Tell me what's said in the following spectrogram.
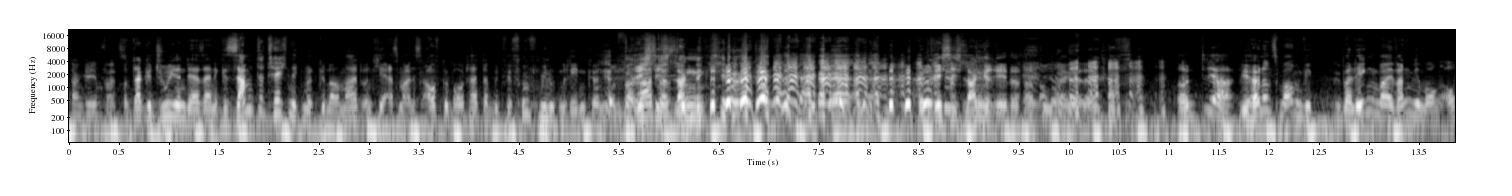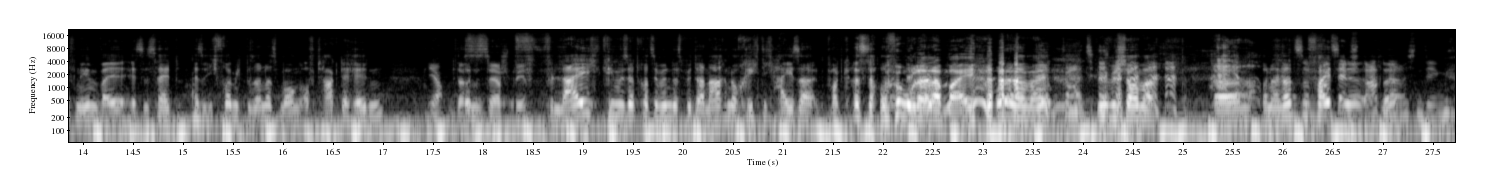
Danke ebenfalls. und danke Julian, der seine gesamte Technik mitgenommen hat und hier erstmal alles aufgebaut hat, damit wir fünf Minuten reden können. Und Verrat richtig lang, und richtig lang geredet hat. Und ja, wir hören uns morgen. Wir überlegen mal, wann wir morgen aufnehmen, weil es ist halt, also ich freue mich besonders morgen auf Tag der Helden. Ja, das Und ist sehr spät. Vielleicht kriegen wir es ja trotzdem hin, dass wir danach noch richtig heiser einen Podcast aufnehmen. Oder dabei. Oder dabei. Oh Gott. Wir schauen mal. Ähm, und ansonsten, So ein falls ihr. Ne? WhatsApp-Sprachnachrichten-Ding.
